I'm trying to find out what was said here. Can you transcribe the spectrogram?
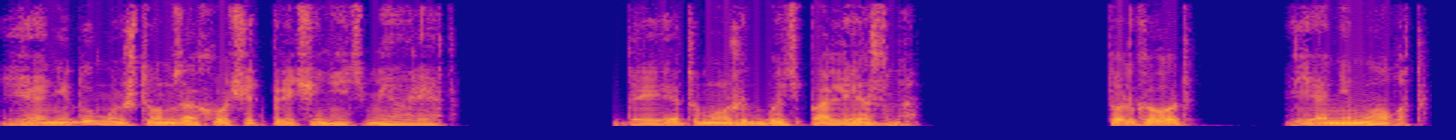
«Я не думаю, что он захочет причинить мне вред. Да и это может быть полезно. Только вот я не молод.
